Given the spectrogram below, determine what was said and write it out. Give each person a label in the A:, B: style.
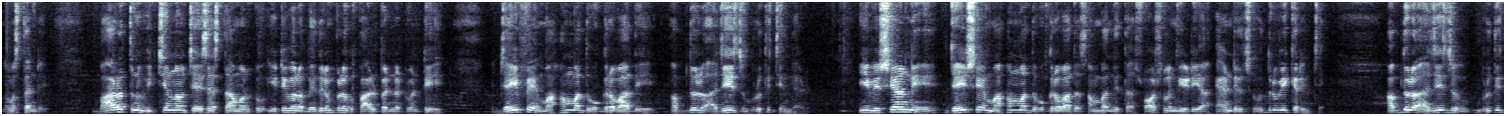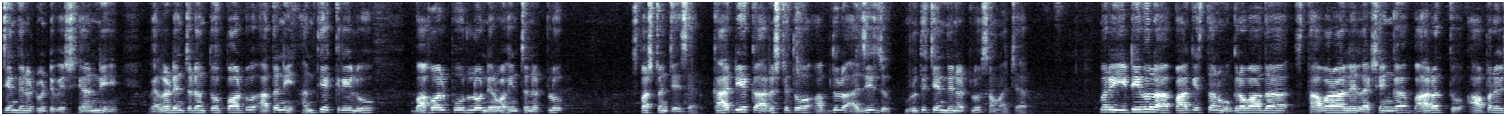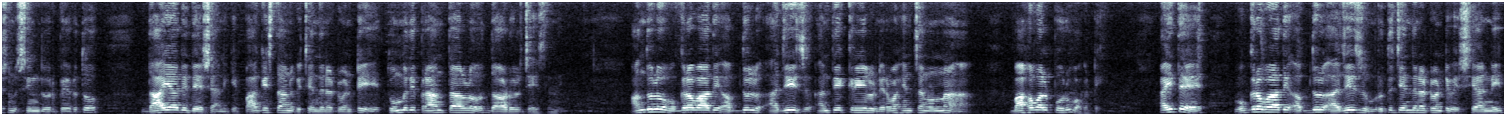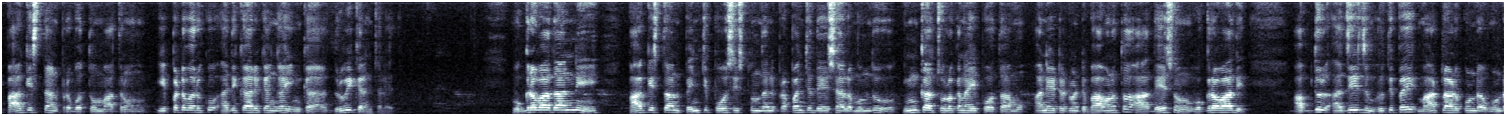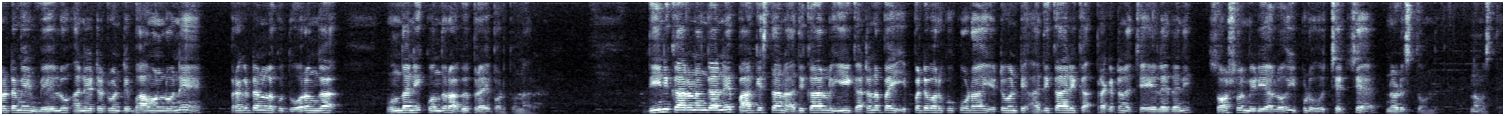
A: నమస్తే అండి భారత్ను విచ్ఛిన్నం చేసేస్తామంటూ ఇటీవల బెదిరింపులకు పాల్పడినటువంటి జైఫే మహమ్మద్ ఉగ్రవాది అబ్దుల్ అజీజ్ మృతి చెందాడు. ఈ విషయాన్ని జైషే మహమ్మద్ ఉగ్రవాద సంబంధిత సోషల్ మీడియా హ్యాండిల్స్ ధృవీకరించాయి. అబ్దుల్ అజీజ్ మృతి చెందినటువంటి విషయాన్ని వెల్లడించడంతో పాటు అతని అంత్యక్రియలు బహవల్పూర్లో నిర్వహించినట్లు స్పష్టం చేశారు. కార్డియక్ అరెస్టుతో అబ్దుల్ అజీజ్ మృతి చెందినట్లు సమాచారం. మరి ఇటీవల పాకిస్తాన్ ఉగ్రవాద స్థావరాలే లక్ష్యంగా భారత్ ఆపరేషన్ సింధూర్ పేరుతో దాయాది దేశానికి పాకిస్తాన్కు చెందినటువంటి తొమ్మిది ప్రాంతాల్లో దాడులు చేసింది. అందులో ఉగ్రవాది అబ్దుల్ అజీజ్ అంత్యక్రియలు నిర్వహించనున్న బహవల్పూర్ ఒకటి. అయితే ఉగ్రవాది అబ్దుల్ అజీజ్ మృతి చెందినటువంటి విషయాన్ని పాకిస్తాన్ ప్రభుత్వం మాత్రం ఇప్పటి వరకు అధికారికంగా ఇంకా ధృవీకరించలేదు. ఉగ్రవాదాన్ని పాకిస్తాన్ పెంచి పోషిస్తుందని ప్రపంచ దేశాల ముందు ఇంకా చులకనైపోతాము అనేటటువంటి భావనతో ఆ దేశం ఉగ్రవాది అబ్దుల్ అజీజ్ మృతిపై మాట్లాడకుండా ఉండటమే మేలు అనేటటువంటి భావనలోనే ప్రకటనలకు దూరంగా ఉందని కొందరు అభిప్రాయపడుతున్నారు. దీని కారణంగానే పాకిస్తాన్ అధికారులు ఈ ఘటనపై ఇప్పటి వరకు కూడా ఎటువంటి అధికారిక ప్రకటన చేయలేదని సోషల్ మీడియాలో ఇప్పుడు చర్చ నడుస్తోంది. నమస్తే.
